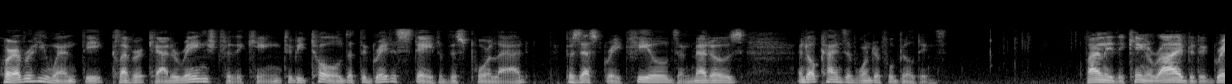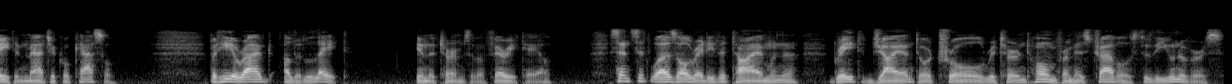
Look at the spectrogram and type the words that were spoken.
Wherever he went, the clever cat arranged for the king to be told that the great estate of this poor lad possessed great fields and meadows and all kinds of wonderful buildings. Finally, the king arrived at a great and magical castle. But he arrived a little late, in the terms of a fairy tale, since it was already the time when the great giant or troll returned home from his travels through the universe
